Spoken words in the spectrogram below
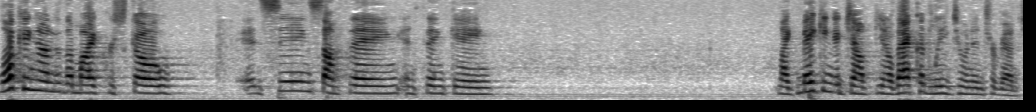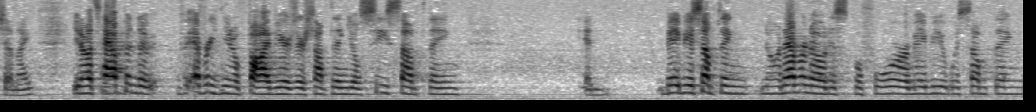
looking under the microscope and seeing something and thinking, like making a jump, you know, that could lead to an intervention. I, you know, it's happened to every, you know, five years or something, you'll see something and maybe it's something no one ever noticed before, or maybe it was something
